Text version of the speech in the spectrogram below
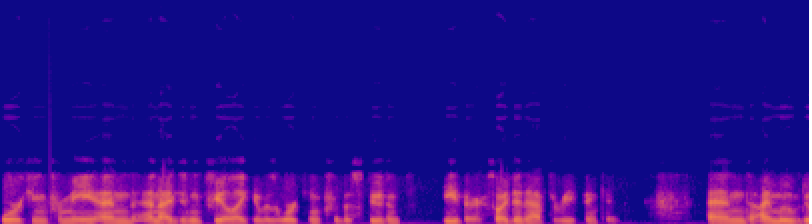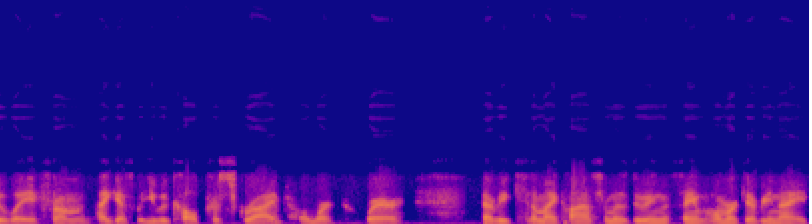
working for me, and and I didn't feel like it was working for the students either. So I did have to rethink it, and I moved away from I guess what you would call prescribed homework, where every kid in my classroom was doing the same homework every night,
